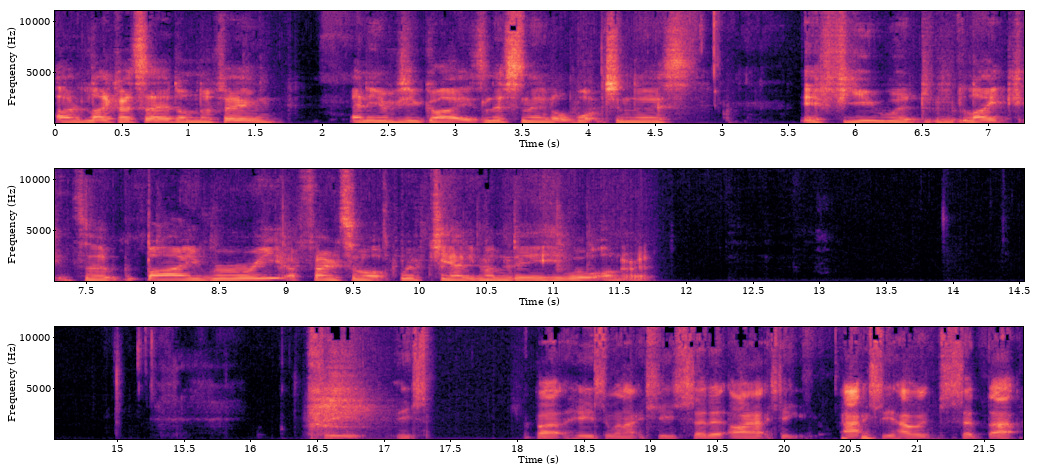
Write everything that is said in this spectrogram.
I, like I said on the thing, any of you guys listening or watching this, if you would like to buy Rory a photo op with Ki-Adi-Mundi, he will honour it. He, he's, but he's the one actually said it. I actually actually haven't said that.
